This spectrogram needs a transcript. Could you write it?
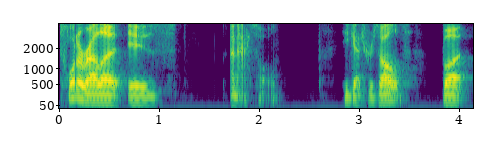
Tortorella is an asshole. He gets results, but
